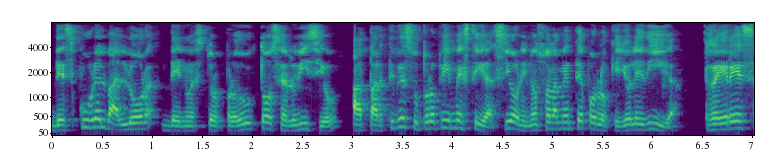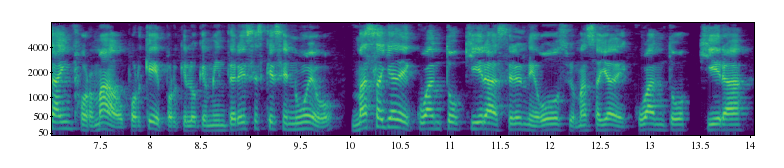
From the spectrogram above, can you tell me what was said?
descubra el valor de nuestro producto o servicio a partir de su propia investigación y no solamente por lo que yo le diga regresa informado. ¿Por qué? Porque lo que me interesa es que ese nuevo, más allá de cuánto quiera hacer el negocio, más allá de cuánto quiera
